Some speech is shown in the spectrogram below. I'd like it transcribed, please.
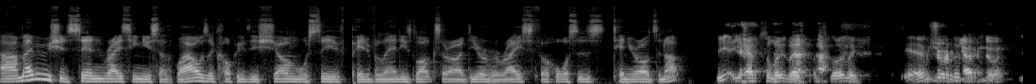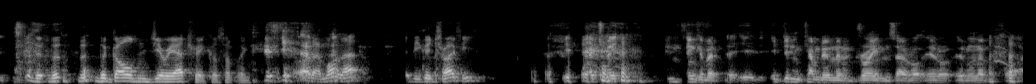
Uh, maybe we should send Racing New South Wales a copy of this show, and we'll see if Peter V'landys likes our idea of a race for horses ten year olds and up. Yeah, yeah absolutely, absolutely. Yeah, I'm sure it'd be open to it. The, the, the, the, golden geriatric or something. yeah. I don't mind that. It'd be a good trophy. Actually, didn't think of it. it. it. didn't come to him in a dream, so it'll, it'll, it'll never fly.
